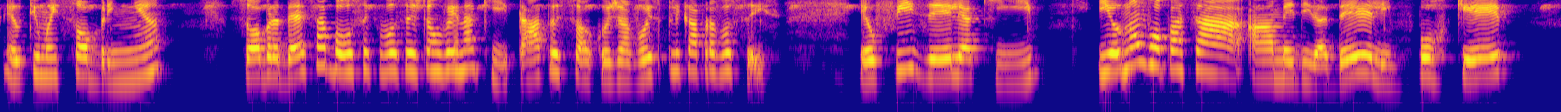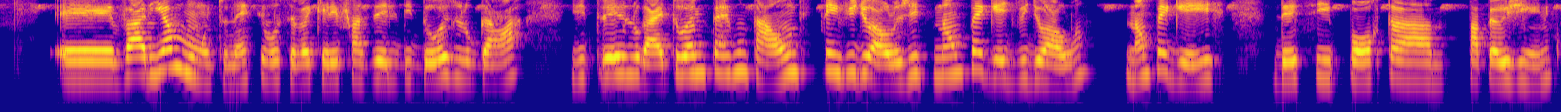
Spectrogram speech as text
Eu tinha uma sobrinha sobra dessa bolsa que vocês estão vendo aqui, tá, pessoal? Que eu já vou explicar pra vocês. Eu fiz ele aqui e eu não vou passar a medida dele porque é, varia muito, né? Se você vai querer fazer ele de dois lugares de três lugares. Tu vai me perguntar onde tem videoaula. Gente, não peguei de videoaula. Não peguei desse porta papel higiênico.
